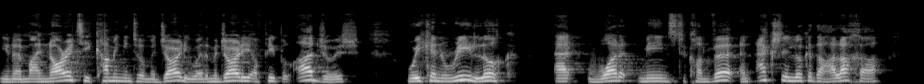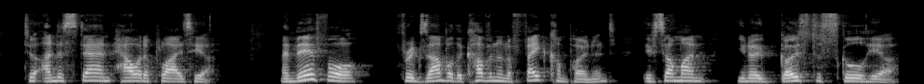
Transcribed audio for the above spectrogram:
you know minority coming into a majority, where the majority of people are Jewish, we can relook at what it means to convert and actually look at the halacha to understand how it applies here. And therefore, for example, the covenant of fate component, if someone, you know, goes to school here,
